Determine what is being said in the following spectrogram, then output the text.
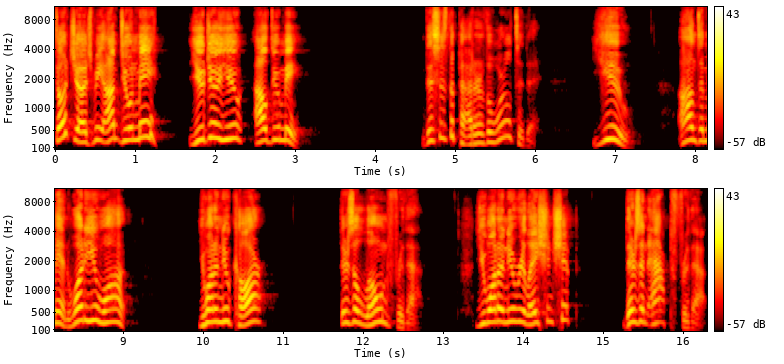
don't judge me. I'm doing me. You do you, I'll do me. This is the pattern of the world today. You, on demand. What do you want? You want a new car? There's a loan for that. You want a new relationship? There's an app for that.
